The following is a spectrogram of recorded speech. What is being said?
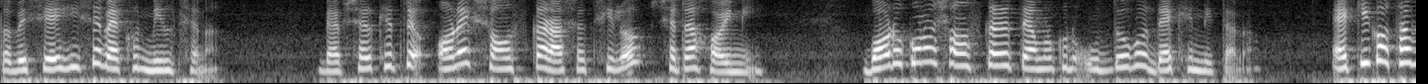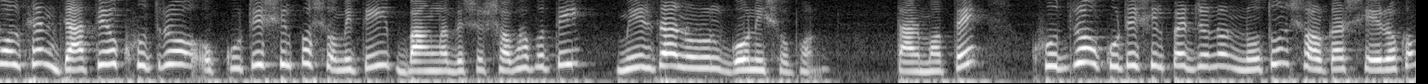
তবে সেই হিসেব এখন মিলছে না। ব্যবসার ক্ষেত্রে অনেক সংস্কার আশা ছিল, সেটা হয়নি। বড় কোনো সংস্কারের তেমন কোনো উদ্যোগও দেখেননি তারা। একই কথা বলছেন জাতীয় ক্ষুদ্র ও কুটির শিল্প সমিতি বাংলাদেশের সভাপতি মির্জা নুরুল গনি শোভন। তার মতে, ক্ষুদ্র ও কুটির শিল্পের জন্য নতুন সরকার সেই রকম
